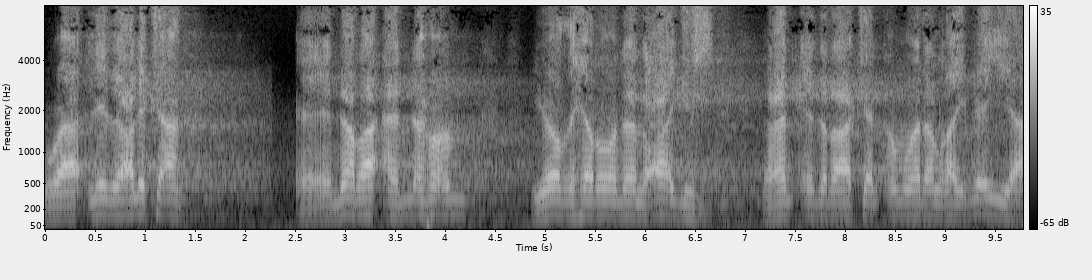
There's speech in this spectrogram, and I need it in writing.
ولذلك نرى أنهم يظهرون العجز عن إدراك الأمور الغيبية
